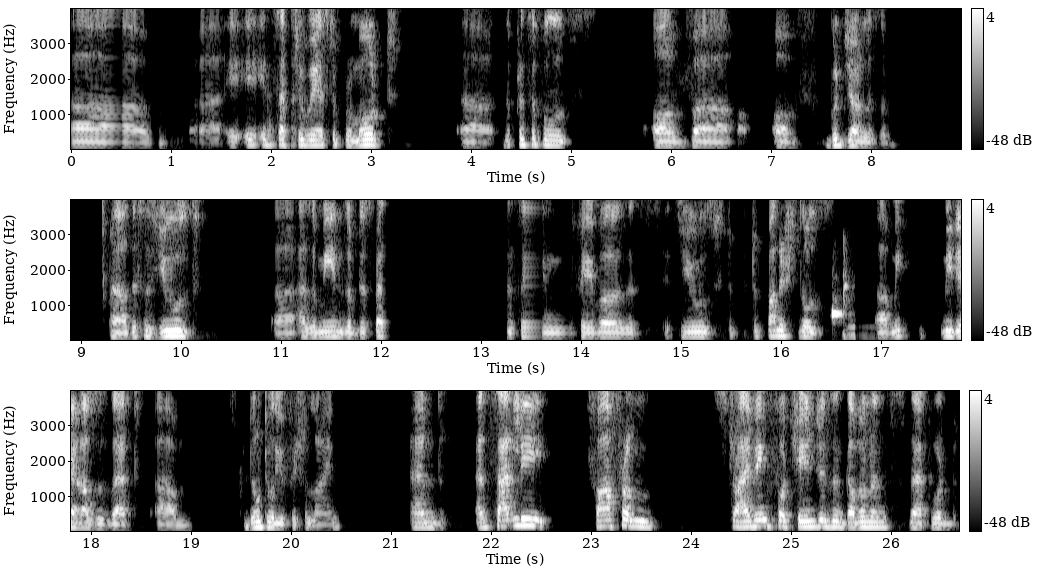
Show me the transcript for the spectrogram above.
in such a way as to promote uh, the principles of, of good journalism. this is used as a means of dispensing favors. It's it's used to, to punish those uh, me media houses that um, don't toe the official line, and and sadly, far from striving for changes in governance that would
